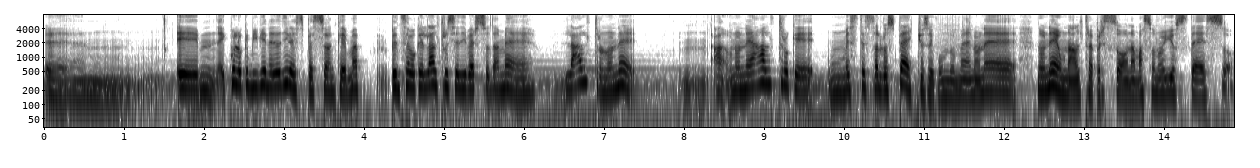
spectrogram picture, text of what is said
Ehm, e, e quello che mi viene da dire è spesso anche, ma pensavo che l'altro sia diverso da me. L'altro non è ah, non è altro che me stesso allo specchio, secondo me, non è, non è un'altra persona, ma sono io stesso.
